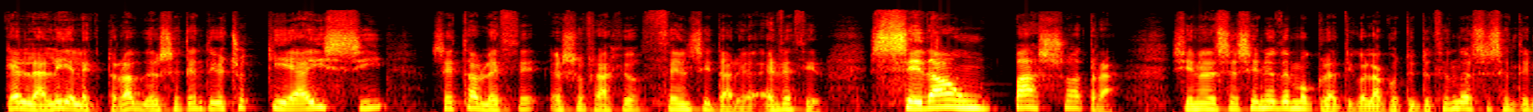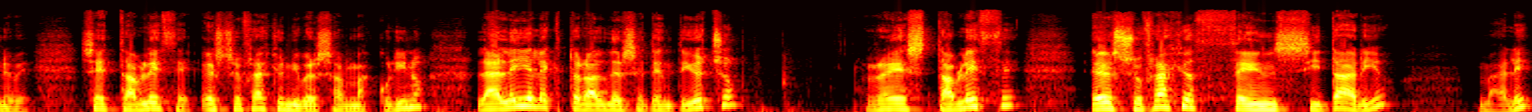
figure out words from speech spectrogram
que es la ley electoral del 78, que ahí sí se establece el sufragio censitario. Es decir, se da un paso atrás. Si en el sesenio democrático, en la Constitución del 69, se establece el sufragio universal masculino, la ley electoral del 78 restablece el sufragio censitario, ¿vale?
